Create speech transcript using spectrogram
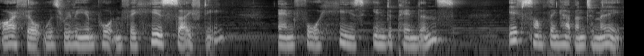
I felt was really important for his safety and for his independence if something happened to me.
